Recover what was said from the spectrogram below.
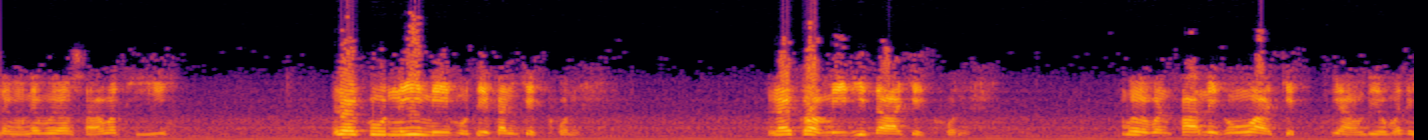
หนึ่งในเมืองสาวัตถีตระกูลนี้มีบุตรกันเจ็ดคน และก็มีทิดาเจ็ดคน เมื่อวันพระนี่ผมว่าเจ็ดอย่างเดียวไม่ได้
